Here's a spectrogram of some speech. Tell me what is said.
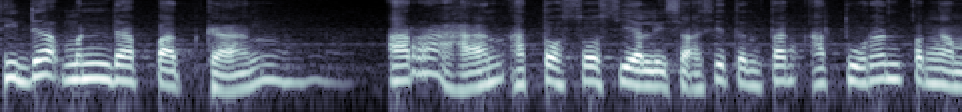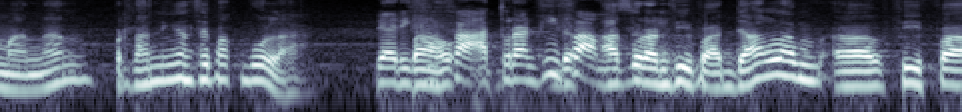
tidak mendapatkan arahan atau sosialisasi tentang aturan pengamanan pertandingan sepak bola. Dari FIFA, aturan FIFA maksudnya? Aturan FIFA. Dalam uh, FIFA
